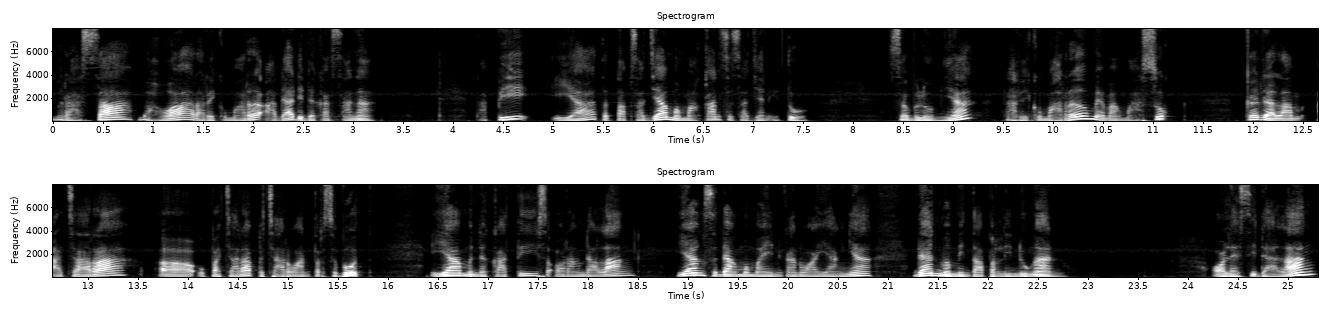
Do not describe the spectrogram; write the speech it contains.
merasa bahwa Rari Kumara ada di dekat sana. Tapi ia tetap saja memakan sesajian itu. Sebelumnya, Rari Kumara memang masuk ke dalam acara uh, upacara pecaruan tersebut. Ia mendekati seorang dalang yang sedang memainkan wayangnya dan meminta perlindungan. Oleh si dalang,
